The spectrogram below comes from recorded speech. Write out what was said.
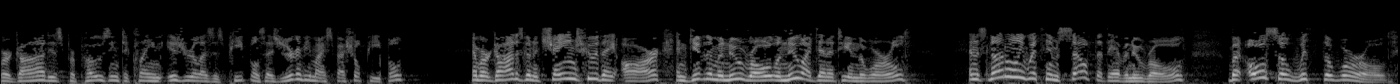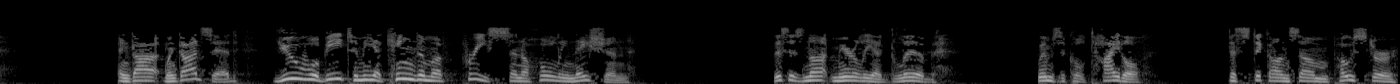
where God is proposing to claim Israel as his people and says, You're going to be my special people. And where God is going to change who they are and give them a new role, a new identity in the world. And it's not only with himself that they have a new role, but also with the world. And God, when God said, You will be to me a kingdom of priests and a holy nation, this is not merely a glib, whimsical title to stick on some poster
